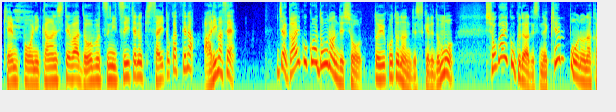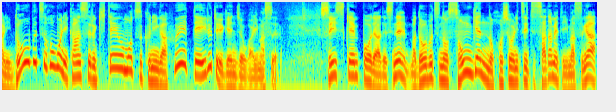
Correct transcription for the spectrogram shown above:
憲法に関しては動物についての記載とかっていうのはありません。じゃあ外国はどうなんでしょうということなんですけれども諸外国ではですね憲法の中に動物保護に関する規定を持つ国が増えているという現状があります。スイス憲法ではですね、まあ、動物の尊厳の保障について定めていますが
